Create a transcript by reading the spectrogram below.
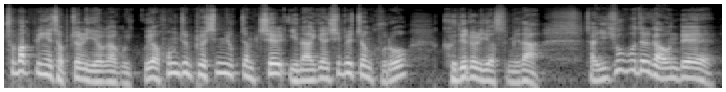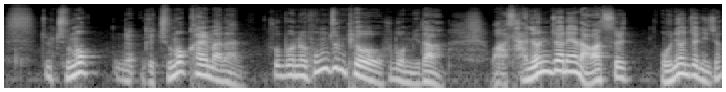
초박빙의 접전을 이어가고 있고요. 홍준표 16.7, 이낙연 11.9로 그 뒤를 이었습니다. 자, 이 후보들 가운데 좀 주목 주목할 만한 후보는 홍준표 후보입니다. 와, 4년 전에 나왔을 5년 전이죠.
